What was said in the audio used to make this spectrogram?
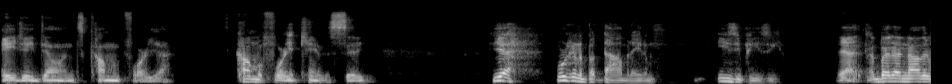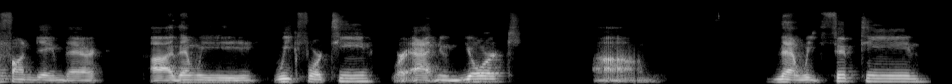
AJ Dillon's coming for you, coming for you, Kansas City. Yeah, we're going to dominate him. Easy peasy. Yeah, but another fun game there. Uh, then we week 14, we're at New York. Um, then week 15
